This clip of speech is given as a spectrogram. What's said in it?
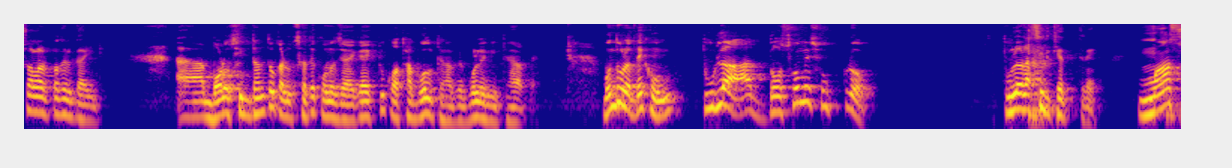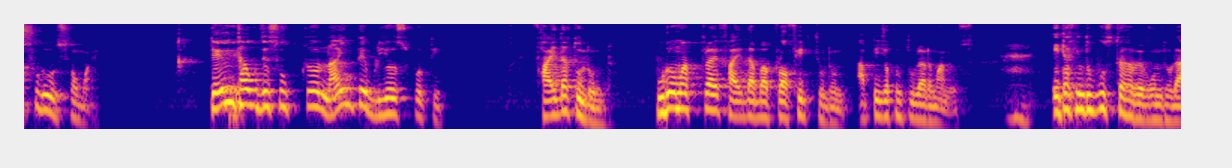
চলার পথের গাইড বড় সিদ্ধান্ত কারোর সাথে কোনো জায়গায় একটু কথা বলতে হবে, বলে নিতে হবে। বন্ধুরা, দেখুন, তুলা দশমে শুক্র, তুলা রাশির ক্ষেত্রে মাস শুরুর সময়। টেন্থ হাউসে শুক্র নাইনথে বৃহস্পতি। ফায়দা তুলুন। পুরো মাত্রায় ফায়দা বা প্রফিট তুলুন, আপনি যখন তুলার মানুষ। এটা কিন্তু বুঝতে হবে বন্ধুরা,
